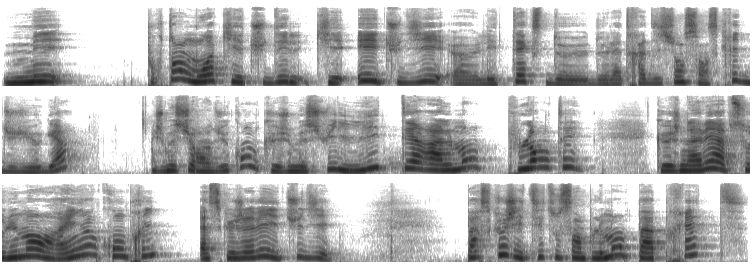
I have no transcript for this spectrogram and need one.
Mais pourtant, moi qui, qui ai étudié euh, les textes de, de la tradition sanscrite du yoga, je me suis rendu compte que je me suis littéralement plantée, que je n'avais absolument rien compris à ce que j'avais étudié. Parce que j'étais tout simplement pas prête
